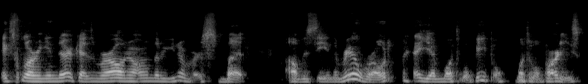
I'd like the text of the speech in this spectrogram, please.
exploring in there because we're all in our own little universe. But obviously, in the real world, you have multiple people, multiple parties.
